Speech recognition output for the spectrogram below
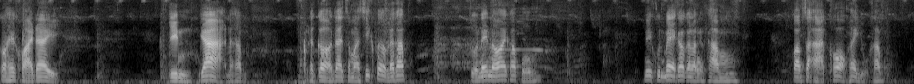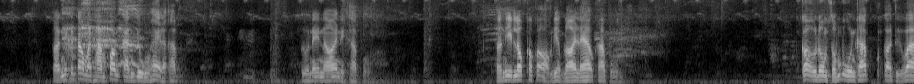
ก็ให้ควายได้ กินหญ้านะครับ แล้วก็ได้สมาชิกเพิ่มแล้วครับ ส่วนน้อยๆครับผม นี่คุณแม่ก็กำลังทำความสะอาดคอกให้อยู่ครับ ตอนนี้ก็ต้องมาทำป้องกันยุงให้แหละครับ ตัวน้อยๆนี่ครับผม ตอนนี้ลกเขาก็ออกเรียบร้อยแล้วครับผม ก็อุดมสมบูรณ์ครับ ก็ถือว่า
